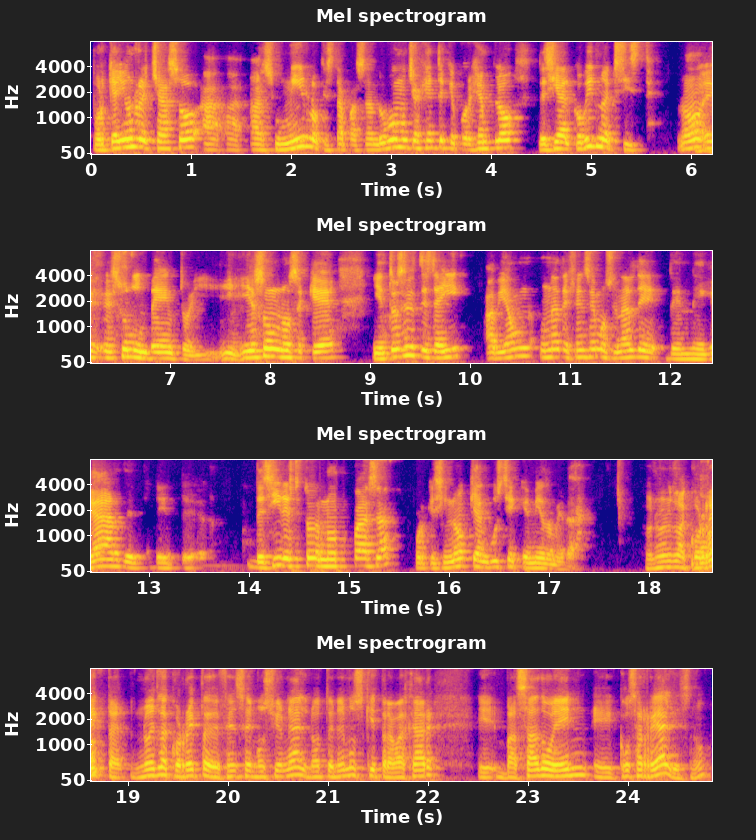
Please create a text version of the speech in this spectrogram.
porque hay un rechazo a, asumir lo que está pasando. Hubo mucha gente que, por ejemplo, decía, el COVID no existe, ¿no? Es, un invento y, y, eso no sé qué. Y entonces desde ahí había una defensa emocional de, de negar, de, de decir esto no pasa, porque si no, qué angustia y qué miedo me da no es la correcta, no, es la correcta defensa emocional, ¿no? Tenemos que trabajar eh, basado en eh, cosas reales, ¿no?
